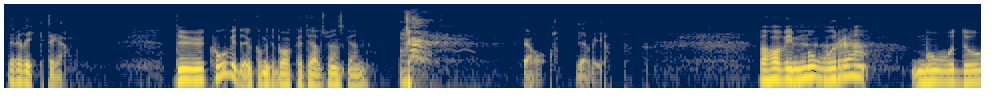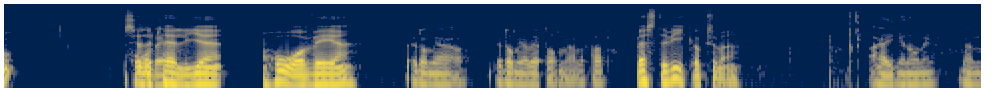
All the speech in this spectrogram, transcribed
Det är det viktiga. Du, covid har kommit tillbaka till Allsvenskan. ja, jag vet. Vad har vi? Mora, Modo, Södertälje, HV. Det är, de jag, det är de jag vet om i alla fall. Västervik också va? Jag har ingen aning. Men,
